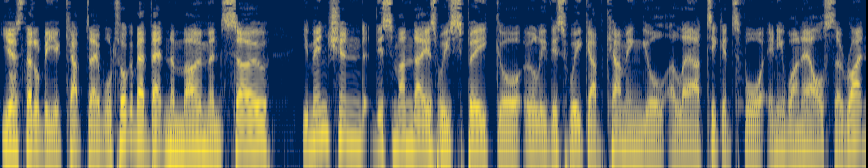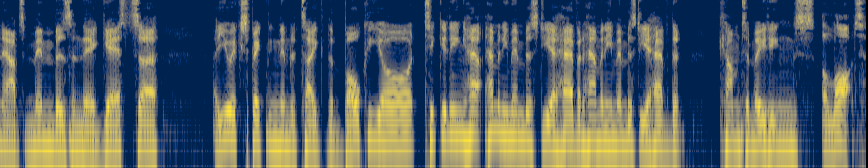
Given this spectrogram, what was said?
Yes, that'll be your cup day. We'll talk about that in a moment. So you mentioned this Monday as we speak or early this week upcoming, you'll allow tickets for anyone else. So right now it's members and their guests. Uh, are you expecting them to take the bulk of your ticketing? How, how many members do you have and how many members do you have that come to meetings a lot?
